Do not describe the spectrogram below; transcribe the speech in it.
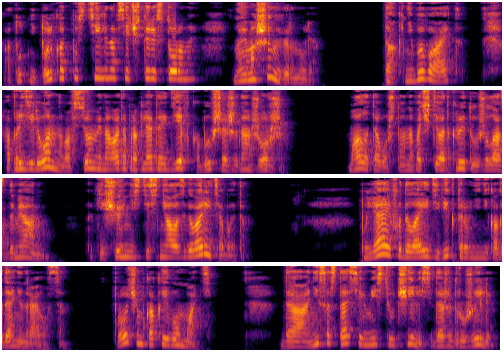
А тут не только отпустили на все четыре стороны, но и машину вернули. Так не бывает. Определенно во всем виновата проклятая девка, бывшая жена Жоржа. Мало того, что она почти в открытую жила с Дамианом, так еще и не стеснялась говорить об этом. Пыляев Аделаиде Викторовне никогда не нравился. Впрочем, как и его мать. Да, они со Стасией вместе учились и даже дружили.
